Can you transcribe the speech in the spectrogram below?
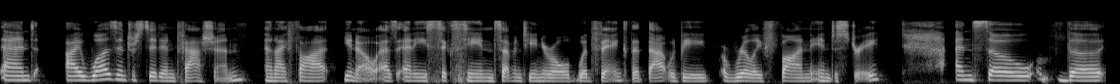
and I was interested in fashion and I thought, you know, as any 16, 17 year old would think that that would be a really fun industry. And so the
